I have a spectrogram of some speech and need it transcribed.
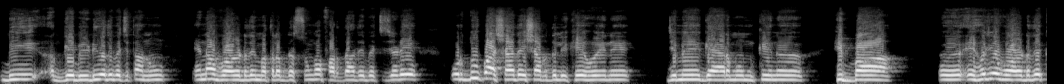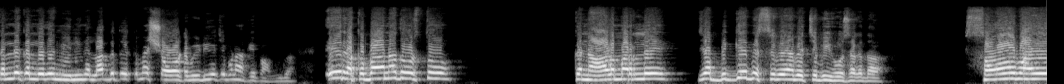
ਵੀ ਅੱਗੇ ਵੀਡੀਓ ਦੇ ਵਿੱਚ ਤੁਹਾਨੂੰ ਇਹਨਾਂ ਵਰਡ ਦੇ ਮਤਲਬ ਦੱਸੂਗਾ ਫਰਦਾਂ ਦੇ ਵਿੱਚ ਜਿਹੜੇ ਉਰਦੂ ਭਾਸ਼ਾ ਦੇ ਸ਼ਬਦ ਲਿਖੇ ਹੋਏ ਨੇ ਜਿਵੇਂ ਗੈਰ ਮੁਮਕਿਨ ਹਿੱਬਾ ਅਹ ਇਹੋ ਜਿਹੇ ਵਰਡ ਦੇ ਕੱਲੇ-ਕੱਲੇ ਦੇ मीनिंग ਅਲੱਗ ਤੋਂ ਇੱਕ ਮੈਂ ਸ਼ਾਰਟ ਵੀਡੀਓ 'ਚ ਬਣਾ ਕੇ ਪਾਉਂਗਾ ਇਹ ਰਕਬਾ ਨਾ ਦੋਸਤੋ ਕਨਾਲ ਮਰਲੇ ਜਾਂ ਬਿੱਗੇ ਬਿਸਵਿਆਂ ਵਿੱਚ ਵੀ ਹੋ ਸਕਦਾ 100 ਬਾਏ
